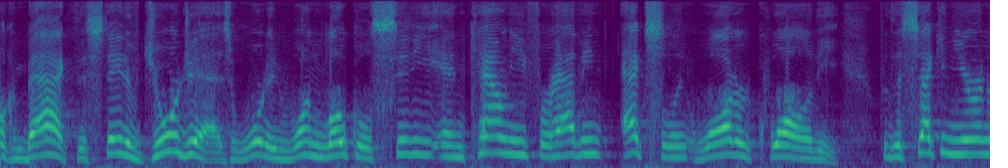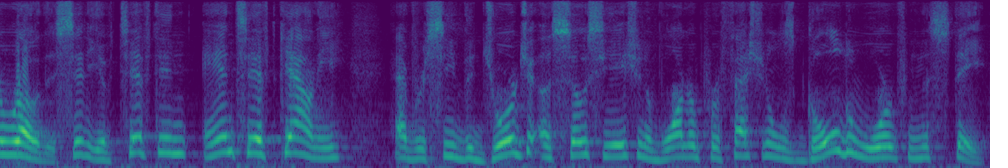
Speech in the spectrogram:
Welcome back. The state of Georgia has awarded one local city and county for having excellent water quality. For the second year in a row, the city of Tifton and Tift County have received the Georgia Association of Water Professionals Gold Award from the state.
